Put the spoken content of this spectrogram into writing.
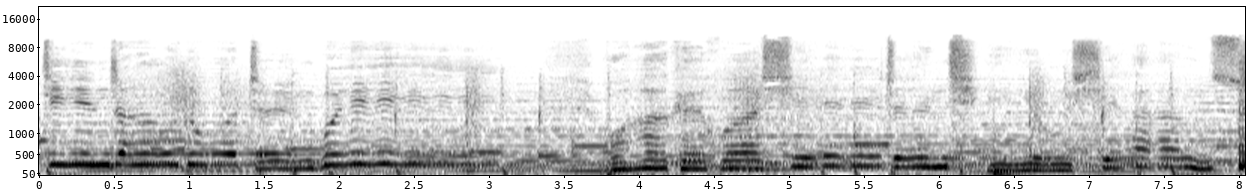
今朝多珍贵。花开花谢，真情永相随。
